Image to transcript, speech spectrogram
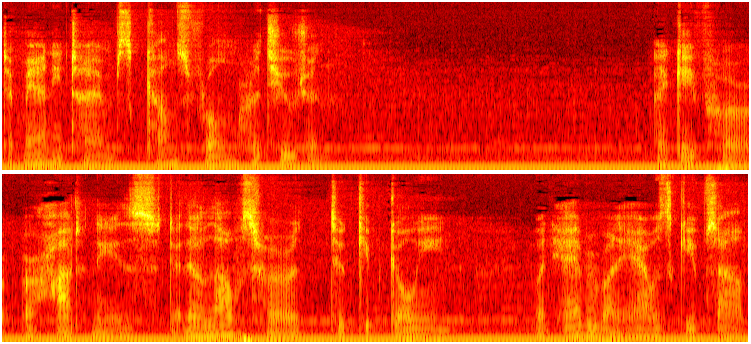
that many times comes from her children. I gave her a hardness that allows her to keep going when everyone else gives up,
